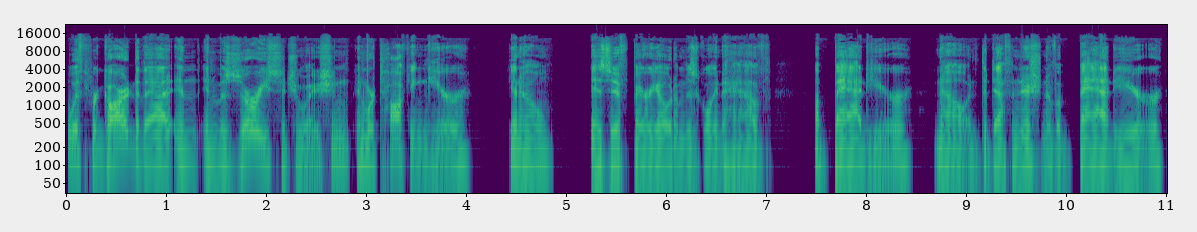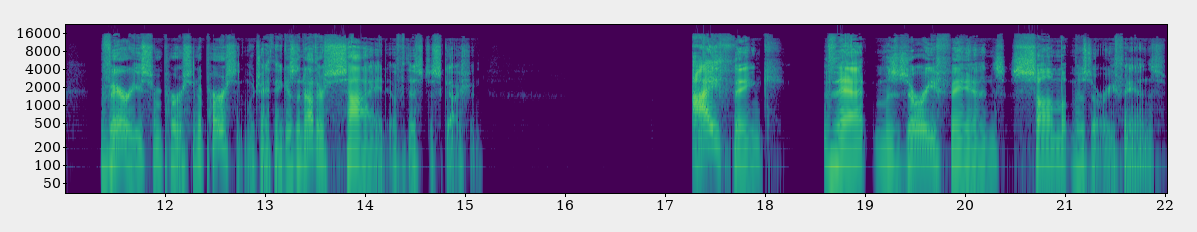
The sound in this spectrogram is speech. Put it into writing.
with regard to that, in in Missouri's situation, and we're talking here you know, as if Barry Odom is going to have a bad year. Now, the definition of a bad year varies from person to person, which I think is another side of this discussion. I think that Missouri fans, some Missouri fans,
